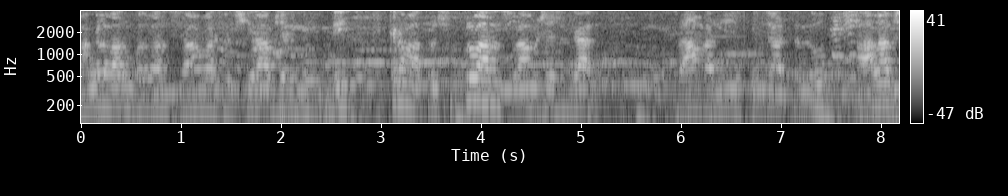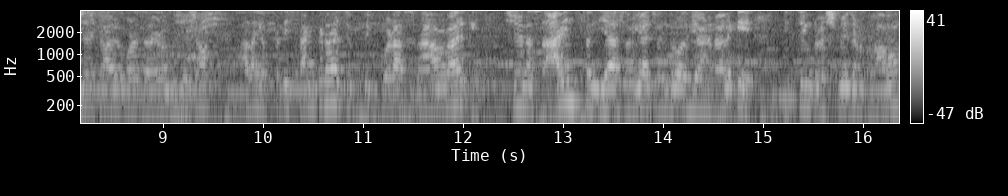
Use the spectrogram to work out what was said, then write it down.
మంగళవారం బుధవారం స్వామివారికి క్షీరాభిషేకం జరుగుతుంది. ఇక్కడ మాత్రం శుక్రవారం స్వామి విశేషంగా స్వామివారి పూజార్చనలు పాలాభిషేకాలు కూడా జరగడం విశేషం. అలాగే ప్రతి సంకట చతుర్థికి కూడా స్వామివారికి క్షీణ సాయం సంధ్య సంధ్యా చంద్రోదయాన వేళకి నిత్యం లక్ష్మీగణ భావం.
